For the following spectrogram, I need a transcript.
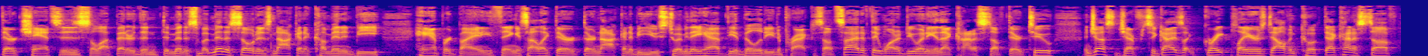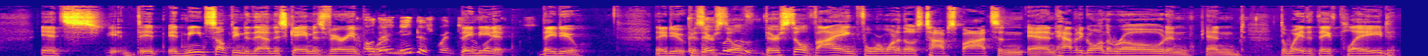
their chances a lot better than, than Minnesota. But Minnesota is not going to come in and be hampered by anything. It's not like they're they're not going to be used to. it. I mean, they have the ability to practice outside if they want to do any of that kind of stuff there too. And Justin Jefferson, guys like great players, Dalvin Cook, that kind of stuff. It's it, it, it means something to them. This game is very important. Oh, they need this win too. They the need it. They do. They do because they they're still they're still vying for one of those top spots and and having to go on the road and and the way that they've played.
